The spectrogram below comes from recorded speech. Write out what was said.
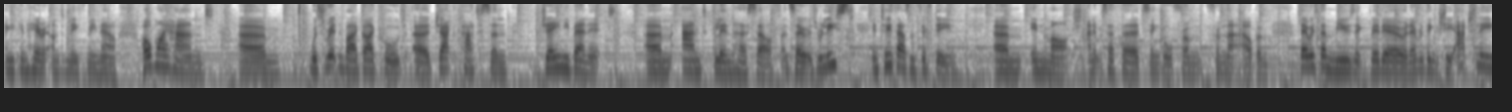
and you can hear it underneath me now. Hold My Hand um, was written by a guy called uh, Jack Patterson, Janée Bennett um, and Glynne herself. And so it was released in 2015 um, in March, and it was her third single from from that album. There was the music video and everything. She actually,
